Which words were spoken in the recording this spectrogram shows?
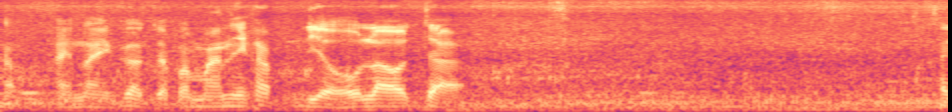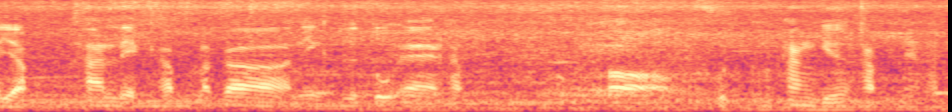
ครับ ภายในก็จะประมาณนี้ครับ เดี๋ยวเราจะ ขยับคานเหล็กครับ แล้วก็นี่คือตู้แอร์ครับ ก็ฝุ่นค่อนข้างเยอะครับนะครับ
